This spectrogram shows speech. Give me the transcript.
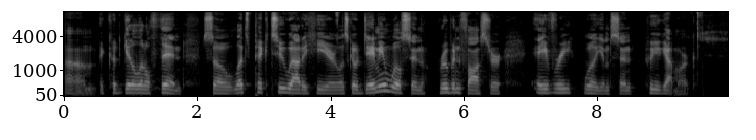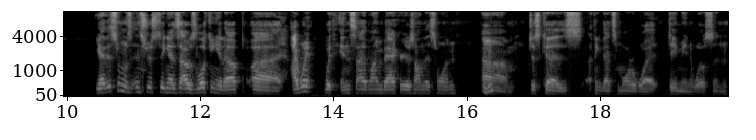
Um, it could get a little thin. So let's pick two out of here. Let's go Damien Wilson, Reuben Foster, Avery Williamson. Who you got, Mark? Yeah, this one was interesting as I was looking it up. Uh, I went with inside linebackers on this one. Mm-hmm. Um, just because I think that's more what Damien Wilson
